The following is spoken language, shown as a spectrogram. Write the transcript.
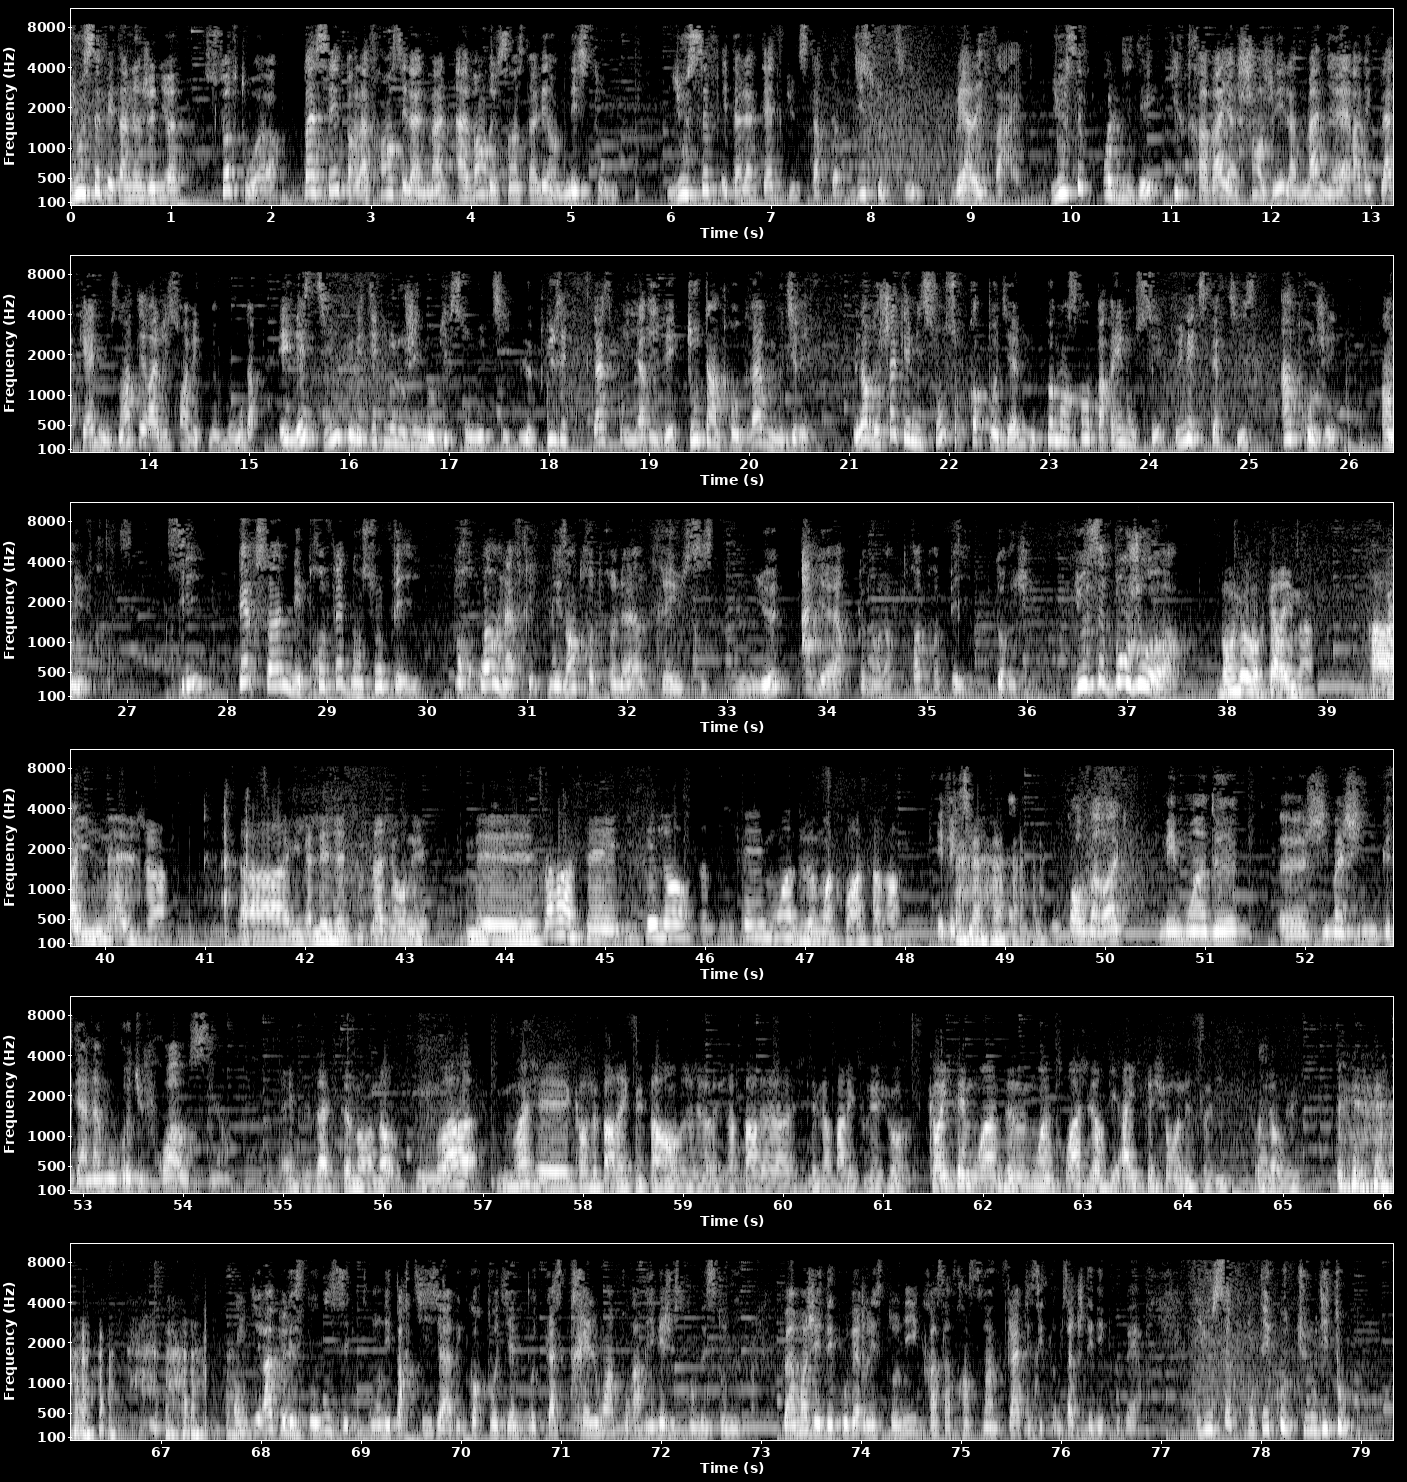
Youssef est un ingénieur software passé par la France et l'Allemagne avant de s'installer en Estonie. Youssef est à la tête d'une start-up disruptive, Verified. Youssef prend l'idée qu'il travaille à changer la manière avec laquelle nous interagissons avec le monde et il estime que les technologies mobiles sont l'outil le plus efficace pour y arriver. Tout un programme me dirait. Lors de chaque émission sur Corpodium, nous commencerons par énoncer une expertise, un projet en une phrase. Si personne n'est prophète dans son pays, pourquoi en Afrique les entrepreneurs réussissent mieux ailleurs que dans leur propre pays d'origine Youssef, bonjour Bonjour Karim. Ah, il neige. Ah, il a neigé toute la journée. Mais ça va, c'est, il fait genre, il fait moins 2, moins 3, ça va. Effectivement, plus froid au Maroc, mais moins 2, euh, j'imagine que tu es un amoureux du froid aussi. Hein. Exactement. Non, moi, moi, j'ai quand je parle avec mes parents, je, leur parle, euh, j'essaie de leur parler tous les jours. Quand il fait moins 2, moins 3, je leur dis ah il fait chaud en Estonie aujourd'hui. on dira que l'Estonie, on est parti avec Corpodium Podcast très loin pour arriver jusqu'en Estonie. Ben moi j'ai découvert l'Estonie grâce à France 24 et c'est comme ça que je t'ai découvert. Youssef, on t'écoute, tu nous dis tout.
